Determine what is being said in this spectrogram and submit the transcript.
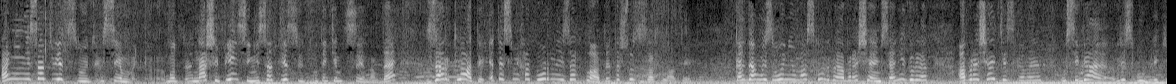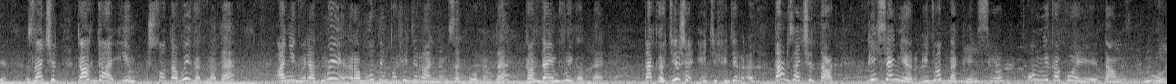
они не соответствуют всем, вот наши пенсии не соответствуют вот этим ценам, да? Зарплаты, это смехотворные зарплаты, это что за зарплаты? Когда мы звоним в Москву, обращаемся, они говорят, обращайтесь, говорят, у себя в республике. Значит, когда им что-то выгодно, да, они говорят, мы работаем по федеральным законам, да, когда им выгодно. Так, а где же эти федеральные... Там, значит, так, пенсионер идет на пенсию, он никакой там, ну,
